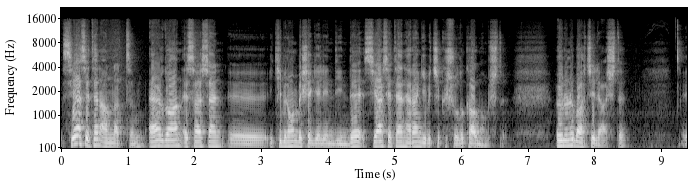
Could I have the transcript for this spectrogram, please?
Siyaseten anlattım. Erdoğan esasen e, 2015'e gelindiğinde siyaseten herhangi bir çıkış yolu kalmamıştı. Önünü Bahçeli açtı. E,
